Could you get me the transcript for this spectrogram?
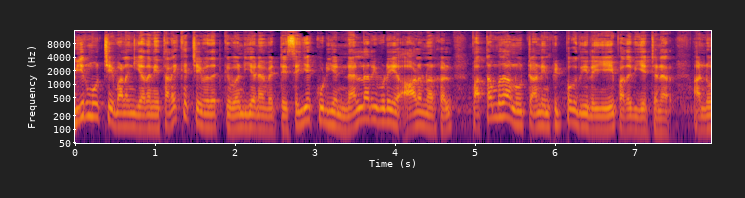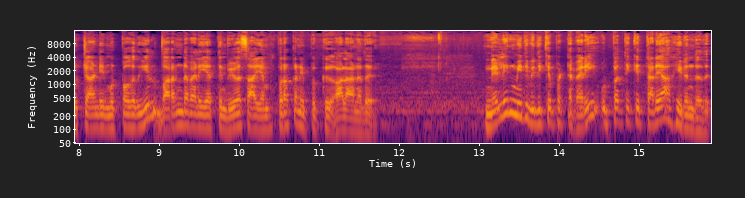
உயிர் மூச்சை வழங்கி அதனை தலைக்கச் செய்வதற்கு வேண்டியனவற்றை செய்யக்கூடிய நல்லறிவுடைய ஆளுநர்கள் பத்தொன்பதாம் நூற்றாண்டின் பிற்பகுதியிலேயே பதவியேற்றனர். அந்நூற்றாண்டின் முற்பகுதியில் வறண்ட வலயத்தின் விவசாயம் புறக்கணிப்புக்கு ஆளானது. நெல்லின் மீது விதிக்கப்பட்ட வரி உற்பத்திக்கு தடையாக இருந்தது.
